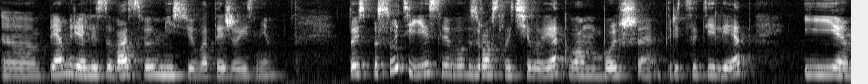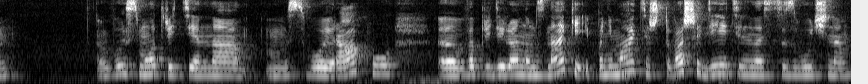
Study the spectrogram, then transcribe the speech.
э, прям реализовать свою миссию в этой жизни. То есть, по сути, если вы взрослый человек, вам больше 30 лет, и вы смотрите на свой раху э, в определенном знаке и понимаете, что ваша деятельность созвучна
